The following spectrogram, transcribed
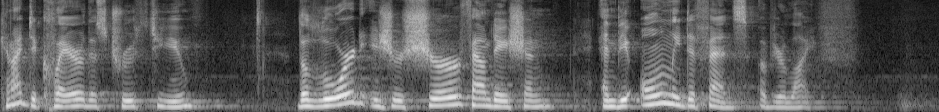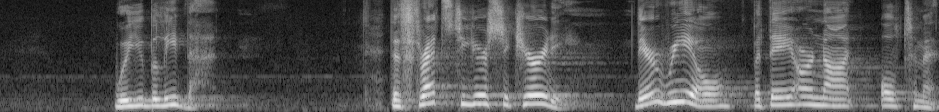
Can I declare this truth to you? The Lord is your sure foundation and the only defense of your life. Will you believe that? The threats to your security, they're real, but they are not ultimate.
